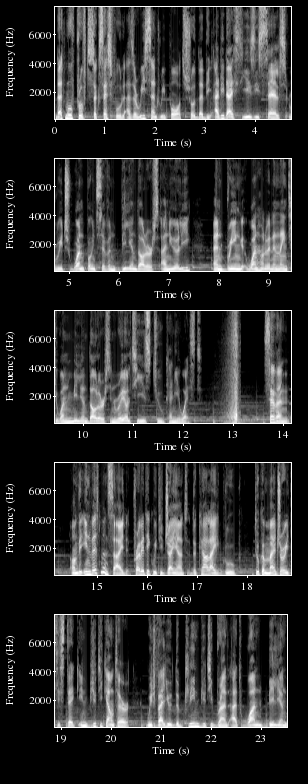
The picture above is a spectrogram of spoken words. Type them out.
That move proved successful as a recent report showed that the Adidas Yeezy sales reach $1.7 billion annually and bring $191 million in royalties to Kanye West. 7. On the investment side, private equity giant the Carlyle Group took a majority stake in Beautycounter, which valued the clean beauty brand at $1 billion.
